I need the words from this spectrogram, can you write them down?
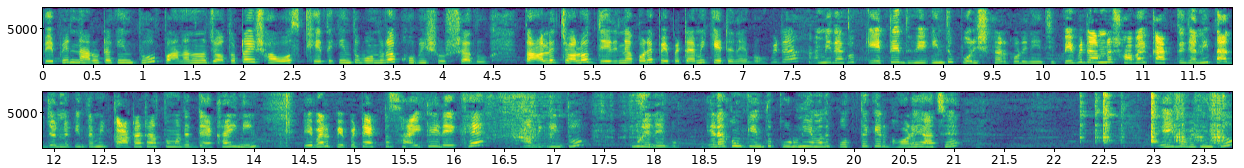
পেঁপের নাড়ুটা কিন্তু বানানো যতটাই সহজ, খেতে কিন্তু বন্ধুরা খুবই সুস্বাদু। তাহলে চলো দেরি না করে পেঁপেটা আমি কেটে নেব। পেঁপেটা আমি দেখো কেটে ধুয়ে কিন্তু পরিষ্কার করে নিয়েছি। পেঁপেটা আমরা সবাই কাটতে জানি, তার জন্য কিন্তু আমি কাটাটা তোমাদের দেখাইনি এবার পেঁপেটা একটা সাইডে রেখে আমি কিন্তু কুড়ে নেব। এরকম কিন্তু কুড়ুনি আমাদের প্রত্যেকের ঘরে আছে। এইভাবে কিন্তু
